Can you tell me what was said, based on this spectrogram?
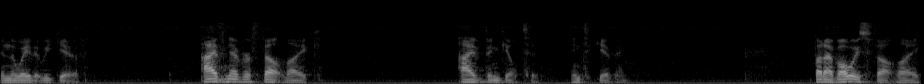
in the way that we give. I've never felt like I've been guilted into giving. But I've always felt like,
